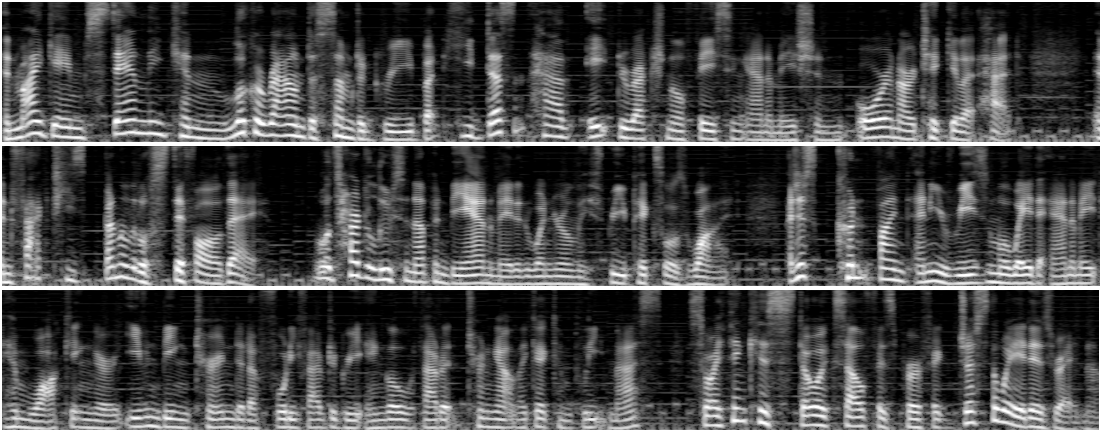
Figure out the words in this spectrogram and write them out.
In my game, Stanley can look around to some degree, but he doesn't have 8 directional facing animation or an articulate head. In fact, he's been a little stiff all day. Well, it's hard to loosen up and be animated when you're only 3 pixels wide. I just couldn't find any reasonable way to animate him walking or even being turned at a 45 degree angle without it turning out like a complete mess, so I think his stoic self is perfect just the way it is right now.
